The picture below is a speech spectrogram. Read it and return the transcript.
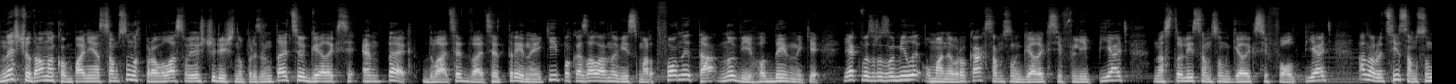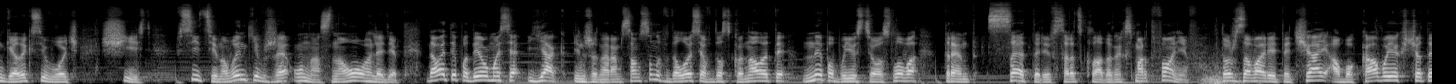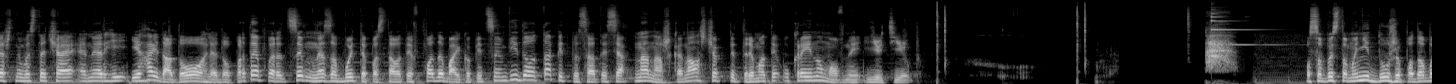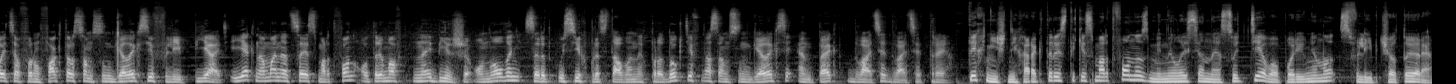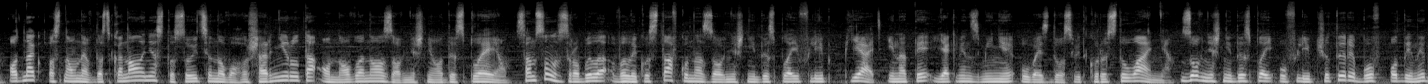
Нещодавно компанія Samsung провела свою щорічну презентацію Galaxy Unpacked 2023, на якій показала нові смартфони та нові годинники. Як ви зрозуміли, у мене в руках Samsung Galaxy Flip 5, на столі Samsung Galaxy Fold 5, а на руці Samsung Galaxy Watch 6. Всі ці новинки вже у нас на огляді. Давайте подивимося, як інженерам Samsung вдалося вдосконалити, не побоюсь цього слова, тренд сеттерів серед складених смартфонів. Тож заварюйте чай або каву, якщо теж не вистачає енергії і гайда до огляду. Проте перед цим не забудьте поставити вподобайку під цим відео та підписатися на наш канал, щоб підтримати україномовний YouTube. Особисто мені дуже подобається форм-фактор Samsung Galaxy Flip 5, і як на мене, цей смартфон отримав найбільше оновлень серед усіх представлених продуктів на Samsung Galaxy Unpacked 2023. Технічні характеристики смартфону змінилися не суттєво порівняно з Flip 4. Однак основне вдосконалення стосується нового шарніру та оновленого зовнішнього дисплею. Samsung зробила велику ставку на зовнішній дисплей Flip 5 і на те, як він змінює увесь досвід користування. Зовнішній дисплей у Flip 4 був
